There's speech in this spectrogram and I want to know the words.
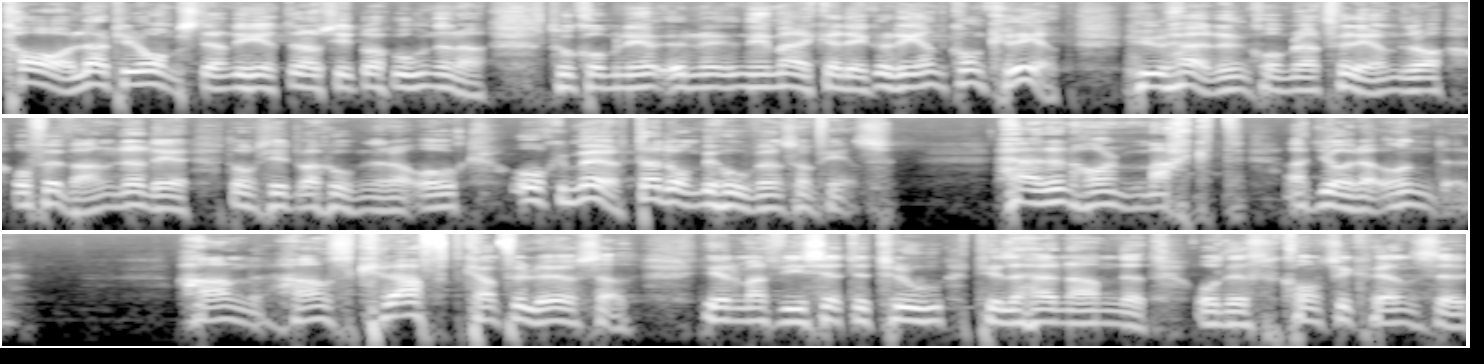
talar till omständigheterna och situationerna så kommer ni, ni märka det rent konkret hur Herren kommer att förändra och förvandla det, de situationerna och, och möta de behoven som finns. Herren har makt att göra under. Han, hans kraft kan förlösas genom att vi sätter tro till det här namnet och dess konsekvenser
